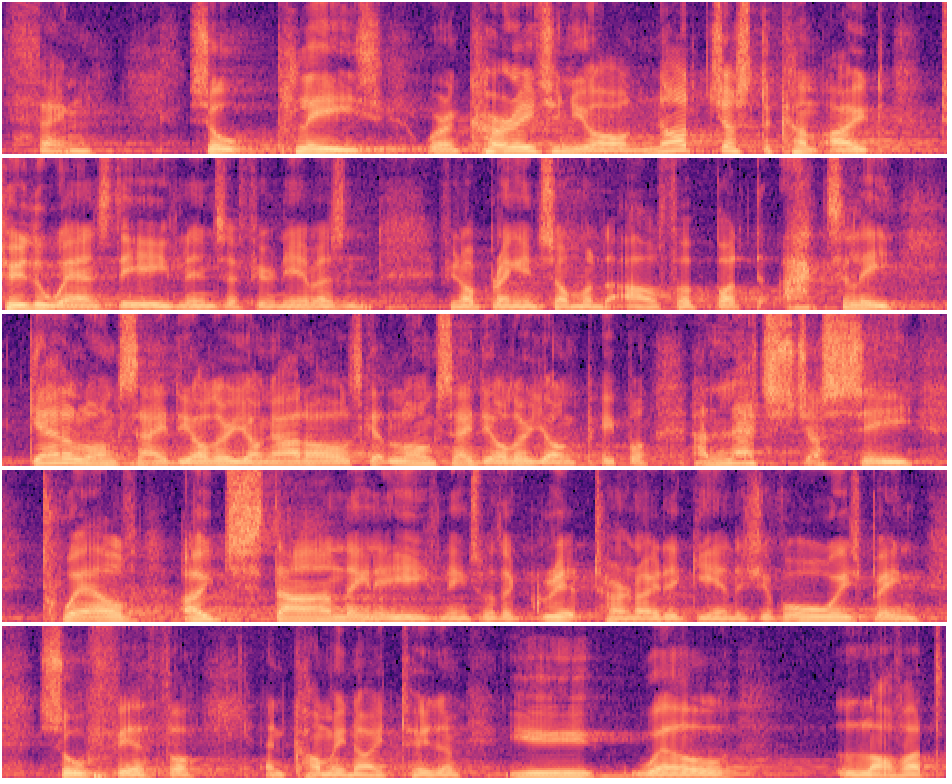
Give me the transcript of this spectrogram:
thing, so please, we're encouraging you all not just to come out to the Wednesday evenings if your name isn't, if you're not bringing someone to Alpha, but to actually get alongside the other young adults, get alongside the other young people, and let's just see 12 outstanding evenings with a great turnout again, as you've always been so faithful in coming out to them. You will love it.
